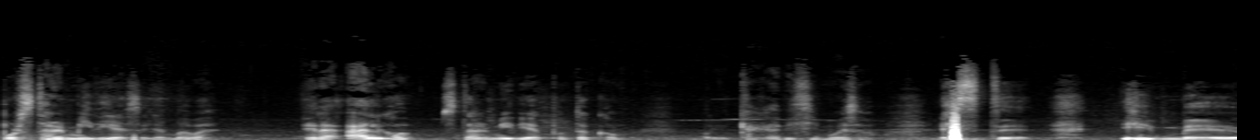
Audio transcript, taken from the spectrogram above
por Star Media se llamaba. Era algo starmedia.com. Cagadísimo eso. Este, y me,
